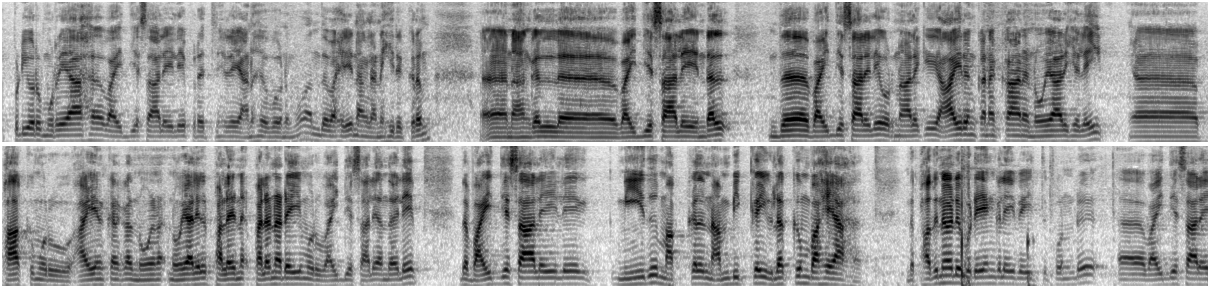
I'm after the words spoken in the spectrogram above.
எப்படி ஒரு முறையாக வைத்தியசாலையிலே பிரச்சனைகளை அணுக வேணுமோ அந்த வகையிலே நாங்கள் அணுகியிருக்கிறோம். நாங்கள் வைத்தியசாலை என்றால் இந்த வைத்தியசாலையிலே ஒரு நாளைக்கு ஆயிரக்கணக்கான நோயாளிகளை பார்க்கும் ஒரு ஆயிரக்கணக்கான நோய் நோயாளிகள் பலன பலனடையும் ஒரு வைத்தியசாலை. அந்த வகையிலே இந்த வைத்தியசாலையிலே மீது மக்கள் நம்பிக்கை இழக்கும் வகையாக இந்த பதினேழு விடயங்களை வைத்துக்கொண்டு வைத்தியசாலை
